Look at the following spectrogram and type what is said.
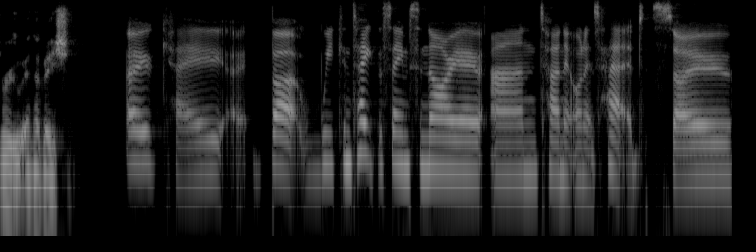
through innovation. Okay, but we can take the same scenario and turn it on its head. So,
